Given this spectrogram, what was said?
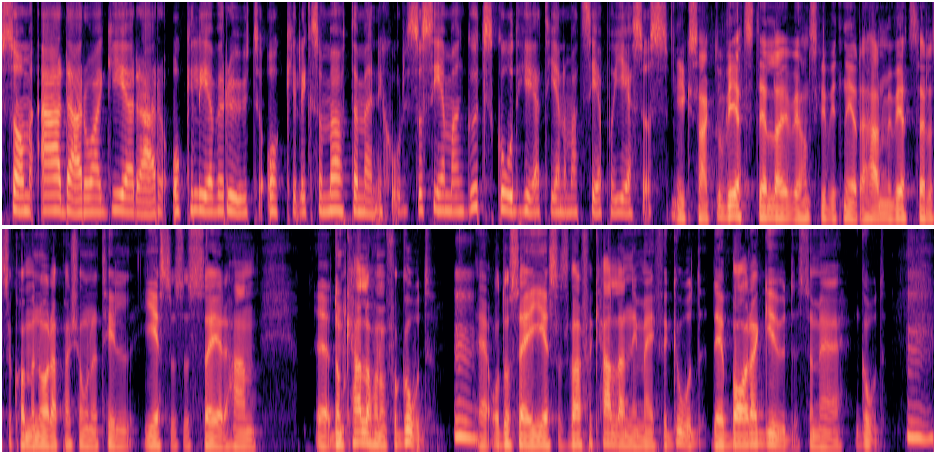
som är där och agerar och lever ut och liksom möter människor, så ser man Guds godhet genom att se på Jesus. Exakt, och vid ett ställe, vi har inte skrivit ner det här, men vid ett ställe så kommer några personer till Jesus och säger han, eh, de kallar honom för god. Mm. Eh, och då säger Jesus, varför kallar ni mig för god? Det är bara Gud som är god. Mm.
